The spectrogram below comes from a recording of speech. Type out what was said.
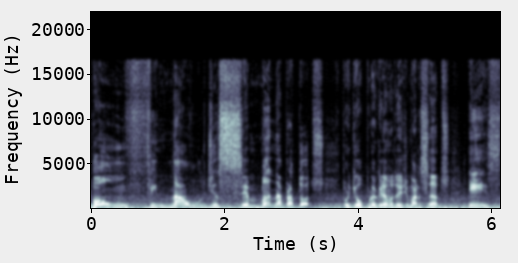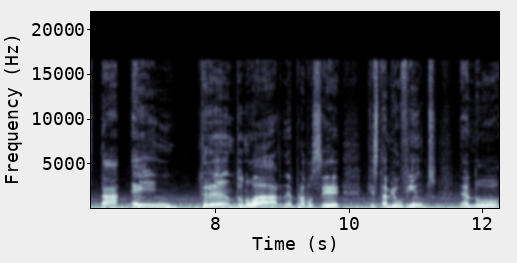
bom final de semana para todos, porque o programa do Edmar Santos está entrando no ar, né? Para você que está me ouvindo né, no,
